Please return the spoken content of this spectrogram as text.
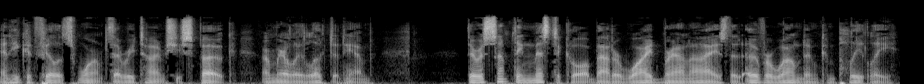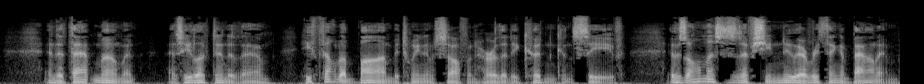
and he could feel its warmth every time she spoke or merely looked at him. There was something mystical about her wide brown eyes that overwhelmed him completely, and at that moment, as he looked into them, he felt a bond between himself and her that he couldn't conceive. It was almost as if she knew everything about him,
